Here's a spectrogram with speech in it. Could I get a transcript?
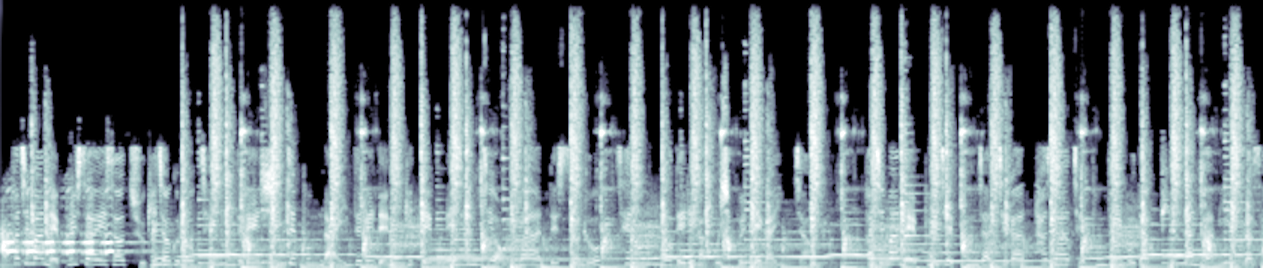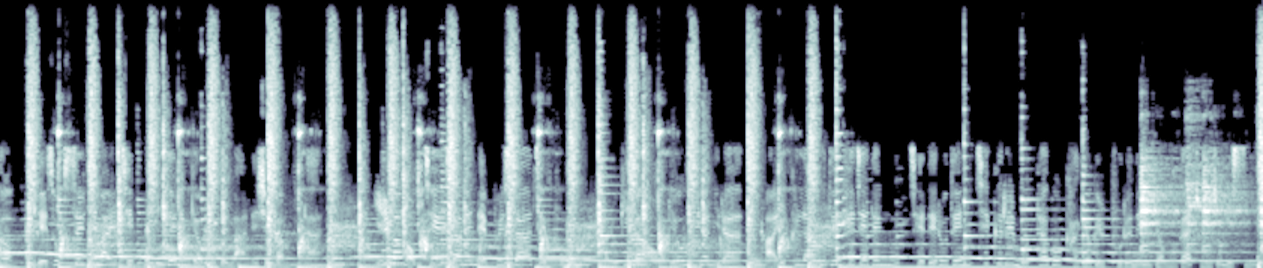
하지만 애플사에서 주기적으로 제품들의 신제품 라인들을 내놓기 때문에 산지 종종 있습니다.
